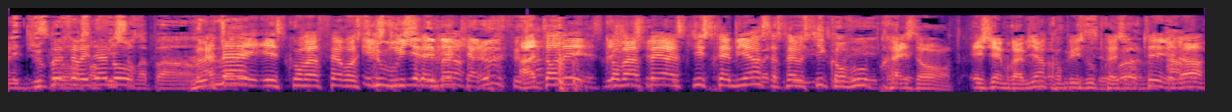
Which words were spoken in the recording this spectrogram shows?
Les disques, je peux faire une annonce. Attendez, est-ce qu'on va faire aussi l'ouvrier des Attendez, ce qu'on va faire, ce qui serait bien, ça serait aussi qu'on vous présente. Et j'aimerais bien qu'on puisse vous présenter. Et là,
